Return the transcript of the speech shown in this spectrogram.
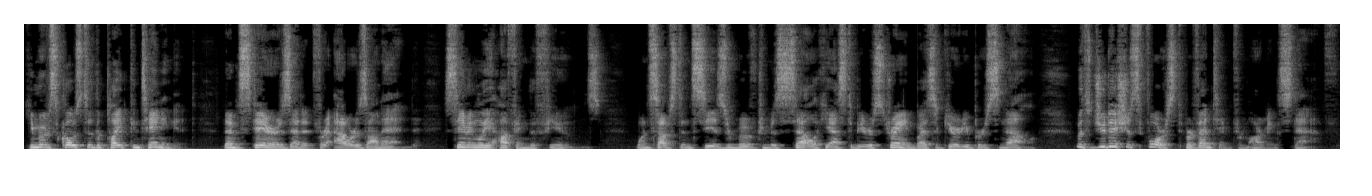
he moves close to the plate containing it, then stares at it for hours on end, seemingly huffing the fumes. When substance C is removed from his cell, he has to be restrained by security personnel, with judicious force to prevent him from harming staff.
